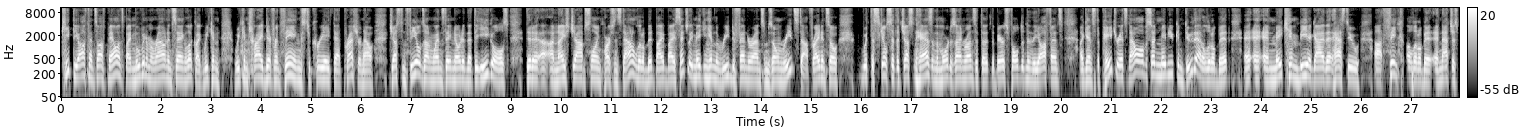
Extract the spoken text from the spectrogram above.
keep the offense off balance by moving them around and saying, look, like we can we can try different things to create that pressure. Now, Justin Fields on Wednesday noted that the Eagles did a, a nice job slowing Parsons down a little bit by by essentially making him the read defender on some zone read stuff, right? And so with the skill set that Justin has and the more design runs that the, the Bears folded into the offense against the Patriots, now all of a sudden maybe you can do that a little bit and, and make him be a guy that has to uh, think a little bit and not just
